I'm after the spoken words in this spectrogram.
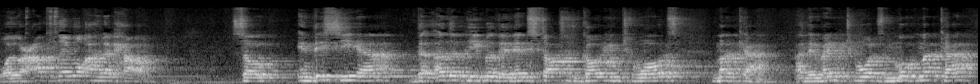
ويعظموا أهل الحرم So in this year, the other people they then started going towards Mecca, and they went towards Mecca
